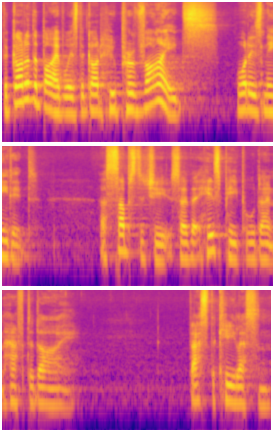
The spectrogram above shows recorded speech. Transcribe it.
The God of the Bible is the God who provides what is needed, a substitute so that his people don't have to die. That's the key lesson.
